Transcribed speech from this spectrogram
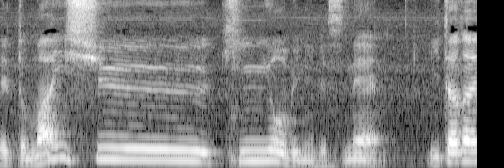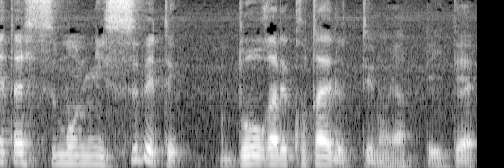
えっと、毎週金曜日にですねいただいた質問に全て動画で答えるっていうのをやっていて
